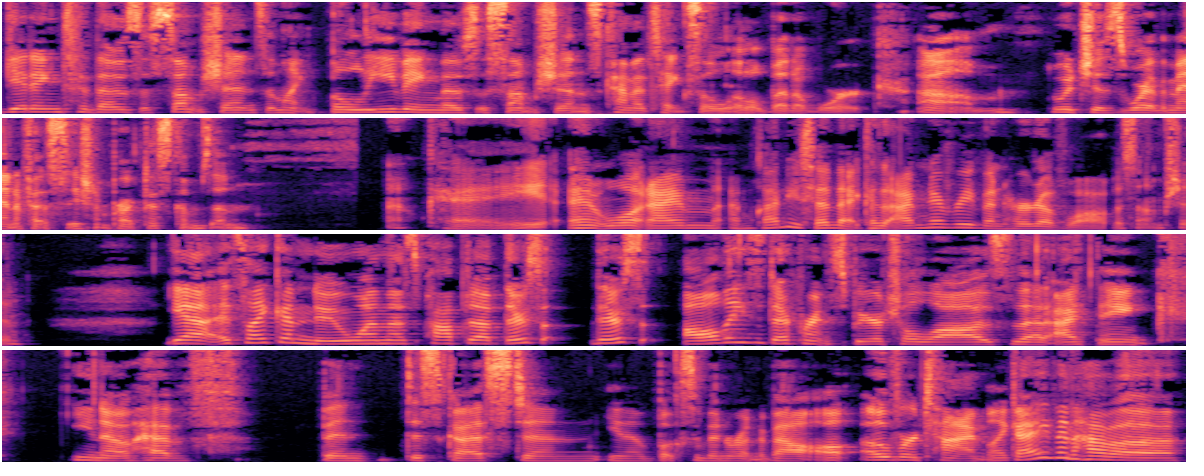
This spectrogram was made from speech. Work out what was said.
getting to those assumptions and like believing those assumptions kind of takes a little bit of work, um, which is where the manifestation practice comes in. Okay. And what I'm, I'm glad you said that because I've never even heard of law of assumption. Yeah. It's like a new one that's popped up. There's, there's all these different spiritual laws that I think, you know, have been discussed and, you know, books have been written about all, over time. Like I even have a,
